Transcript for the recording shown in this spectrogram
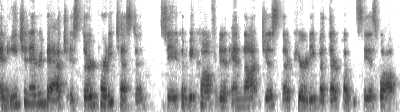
and each and every batch is third party tested so you can be confident in not just their purity but their potency as well.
